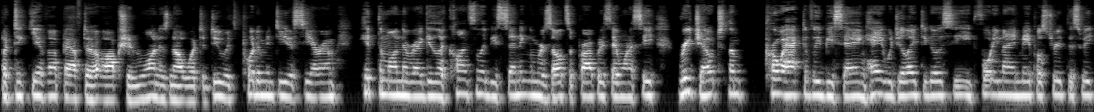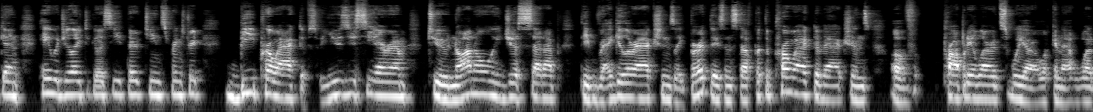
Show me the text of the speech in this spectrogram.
But to give up after option one is not what to do. It's put them into your CRM, hit them on the regular, constantly be sending them results of properties they want to see, reach out to them, proactively be saying, Hey, would you like to go see 49 Maple Street this weekend? Hey, would you like to go see 13 Spring Street? Be proactive. So use your CRM to not only just set up the regular actions like birthdays and stuff, but the proactive actions of property alerts. We are looking at what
